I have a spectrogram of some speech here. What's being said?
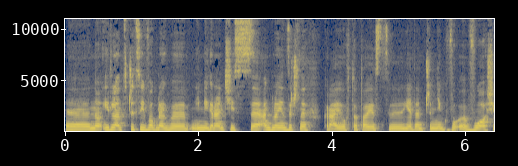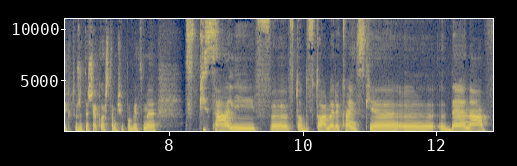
e, no, Irlandczycy i w ogóle jakby imigranci z anglojęzycznych krajów, to to jest y, jeden czynnik. Włosi, którzy też jakoś tam się powiedzmy wpisali w, w, to, w to amerykańskie y, DNA w,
